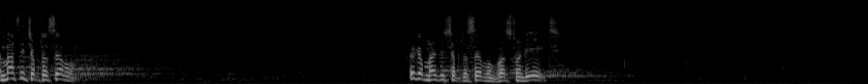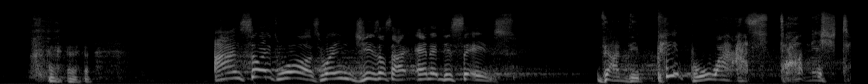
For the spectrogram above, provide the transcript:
Matthew chapter 7. Look at Matthew chapter 7, verse 28. and so it was when Jesus had ended these sayings that the people were astonished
